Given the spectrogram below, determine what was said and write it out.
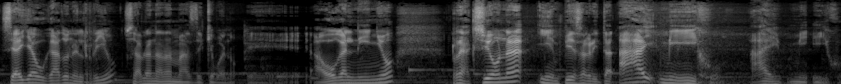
se haya ahogado en el río, se habla nada más de que, bueno, eh, ahoga al niño, reacciona y empieza a gritar, ¡ay, mi hijo! ¡ay, mi hijo!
